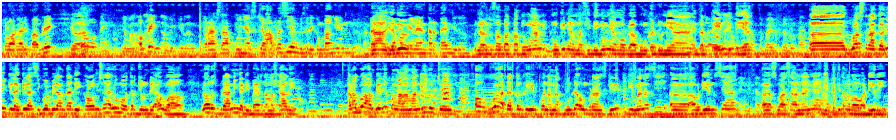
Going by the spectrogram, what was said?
keluar dari pabrik Ya. itu Opik ngerasa punya skill apa sih yang bisa dikembangin dan Nah, akhirnya jadi- memilih entertain gitu. Benar tuh sobat patungan, mungkin yang masih bingung yang mau gabung ke dunia entertain gitu ya. Eh, gua struggle-nya gila-gila sih. Gue bilang tadi, kalau misalnya lu mau terjun di awal, lu harus berani nggak dibayar sama sekali. Karena gue ambilnya pengalaman dulu cuy. Oh, gua datang ke event anak muda umuran segini tuh gimana sih eh, audiensnya, eh, suasananya gitu. Kita ngebawa diri.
